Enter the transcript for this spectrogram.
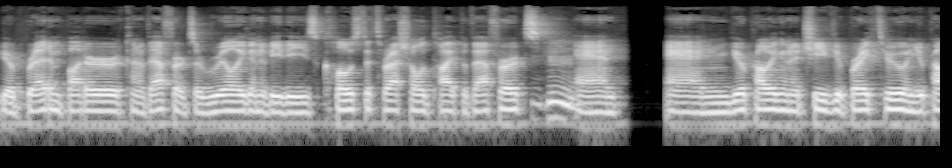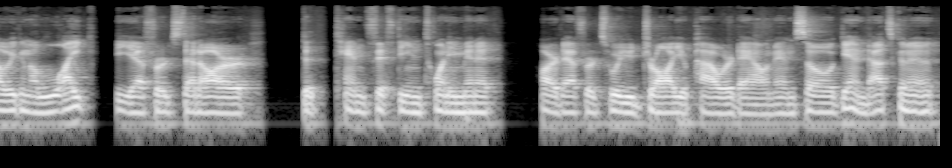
your bread and butter kind of efforts are really going to be these close to threshold type of efforts. Mm-hmm. and and you're probably going to achieve your breakthrough and you're probably going to like the efforts that are the 10 15 20 minute hard efforts where you draw your power down. And so again that's going to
